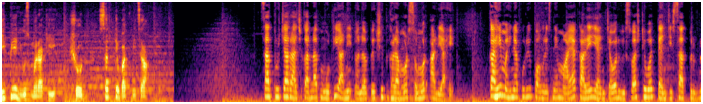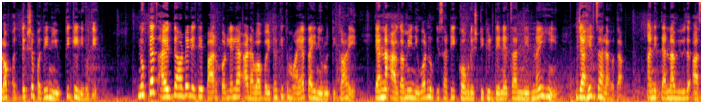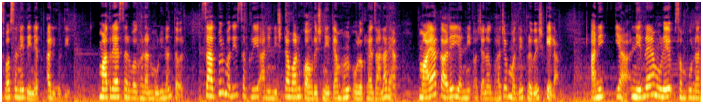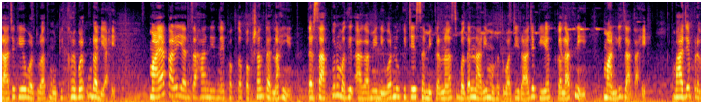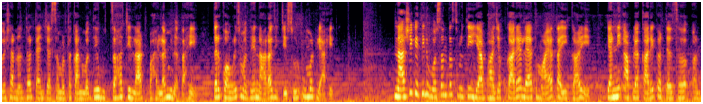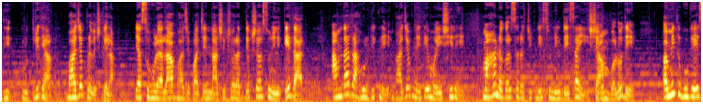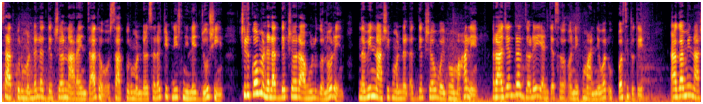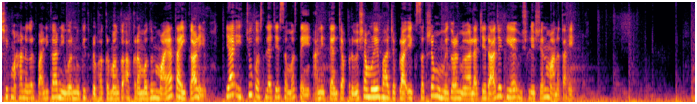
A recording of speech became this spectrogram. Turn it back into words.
DPA news Marathi शोध सत्य बातमीचा. सातपूरच्या राजकारणात मोठी आणि अनपेक्षित घडामोड समोर आली आहे. काही महिन्यापूर्वी काँग्रेसने माया काळे यांच्यावर विश्वास ठेवत त्यांची सातपूर ब्लॉक अध्यक्षपदी नियुक्ती केली होती. नुकत्याच अयोध्या हॉटेल येथे पार पडलेल्या आढावा बैठकीत मायाताई निवृत्ती काळे यांना आगामी निवडणुकीसाठी काँग्रेस तिकीट देण्याचा निर्णयही जाहीर झाला होता आणि त्यांना विविध आश्वासने देण्यात आली होती. मात्र या सर्व घडामोडीनंतर सातपूरमध्ये सक्रिय आणि निष्ठावान काँग्रेस नेत्या म्हणून ओळखल्या जाणाऱ्या माया काळे यांनी अचानक भाजपमध्ये प्रवेश केला. आणि या निर्णयामुळे संपूर्ण राजकीय वर्तुळात मोठी खळबळ उडाली आहे. माया काळे यांचा हा निर्णय फक्त पक्षांतर नाही तर सातपूरमधील आगामी निवडणुकीचे समीकरणास बदलणारी महत्वाची राजकीय कलाटणी मानली जात आहे. भाजप प्रवेशानंतर त्यांच्या समर्थकांमध्ये उत्साहाची लाट पाहायला मिळत आहे. तर काँग्रेसमध्ये नाराजीचे सूर उमटले आहेत. नाशिक येथील वसंत श्रुती या भाजप कार्यालयात मायाताई काळे यांनी आपल्या कार्यकर्त्यांसह अधिकृतरित्या भाजप प्रवेश केला. या सोहळ्याला भाजपाचे नाशिक शहराध्यक्ष सुनील केदार आमदार राहुल ढिकले भाजप नेते महेश हिरे महानगर सरचिटणीस सुनील देसाई श्याम बलोदे अमित घुगे सातपूर मंडल अध्यक्ष नारायण जाधव सातपूर मंडल सरचिटणीस निलेश जोशी शिडको मंडलाध्यक्ष राहुल गनोरे नवीन नाशिक मंडल अध्यक्ष वैभव महाले राजेंद्र जडे यांच्यासह अनेक मान्यवर उपस्थित होते. आगामी नाशिक महानगरपालिका निवडणुकीत प्रभाग क्रमांक अकरा मधून मायाताई काळे या इच्छुक असल्याचे समजते आणि त्यांच्या प्रवेशामुळे भाजपला एक सक्षम उमेदवार मिळाल्याचे राजकीय विश्लेषण मानत आहे.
